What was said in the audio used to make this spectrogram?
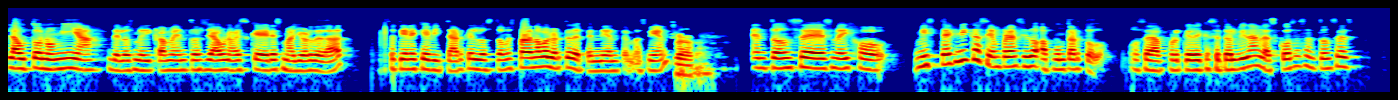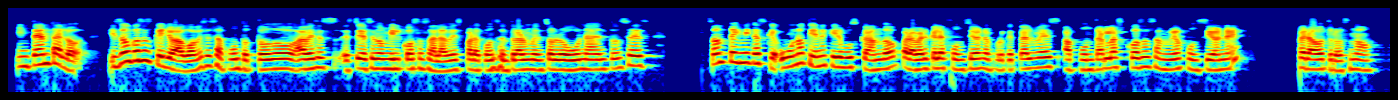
la autonomía de los medicamentos ya una vez que eres mayor de edad. Se tiene que evitar que los tomes para no volverte dependiente, más bien. Claro. Entonces me dijo, mis técnicas siempre han sido apuntar todo. O sea, porque de que se te olvidan las cosas, entonces inténtalo. Y son cosas que yo hago. A veces apunto todo, a veces estoy haciendo mil cosas a la vez para concentrarme en solo una. Entonces, son técnicas que uno tiene que ir buscando para ver qué le funcione, porque tal vez apuntar las cosas a mí me funcione, pero a otros no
